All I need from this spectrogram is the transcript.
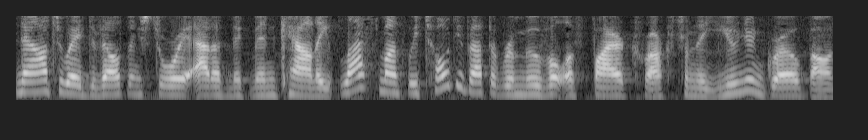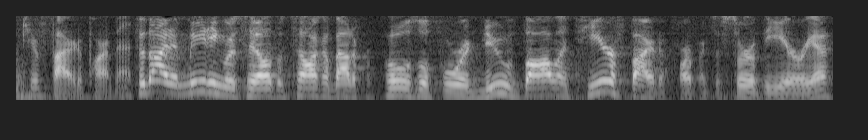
Now to a developing story out of McMinn County. Last month, we told you about the removal of fire trucks from the Union Grove Volunteer Fire Department. Tonight, a meeting was held to talk about a proposal for a new volunteer fire department to serve the area.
